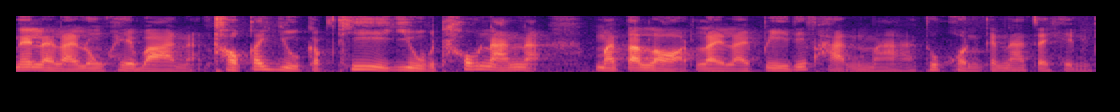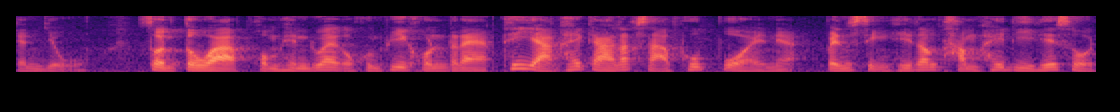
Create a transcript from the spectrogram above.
ในหลาย ๆ โรงพยาบาลอะเขาก็อยู่กับที่อยู่เท่านั้นอะมาตลอดหลาย ๆ ปีที่ผ่านมา ทุกคนก็น่าจะเห็นกันอยู่ ส่วนตัวผมเห็นด้วยกับคุณพี่คนแรกที่อยากให้การรักษาผู้ป่วยเนี่ยเป็นสิ่งที่ต้องทำให้ดีที่สุด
